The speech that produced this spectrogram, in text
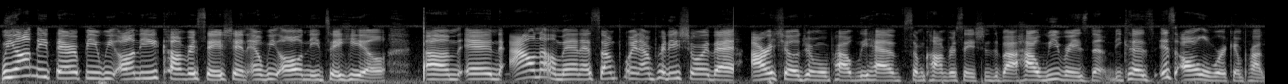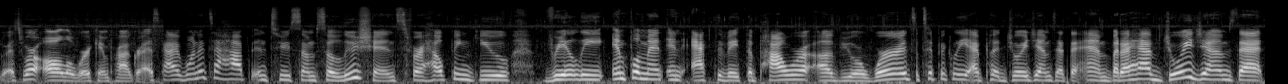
we all need therapy, we all need conversation, and we all need to heal. Um, and I don't know, man, at some point, I'm pretty sure that our children will probably have some conversations about how we raise them because it's all a work in progress. We're all a work in progress. I wanted to hop into some solutions for helping you really implement and activate the power of your words. Typically, I put joy gems at the end, but I have joy gems that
